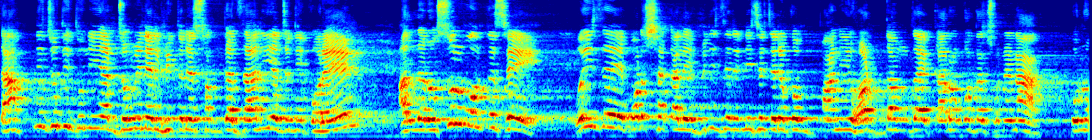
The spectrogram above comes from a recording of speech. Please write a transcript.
তা আপনি যদি দুনিয়ার জমিনের ভিতরে সদ্গা জারিয়া যদি করেন, আল্লাহ রসুল বলতেছে, ওই যে বর্ষাকালে ব্রিজের নিচে যেরকম পানি হরদম যায় কারও কথা শুনে না, কোনো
